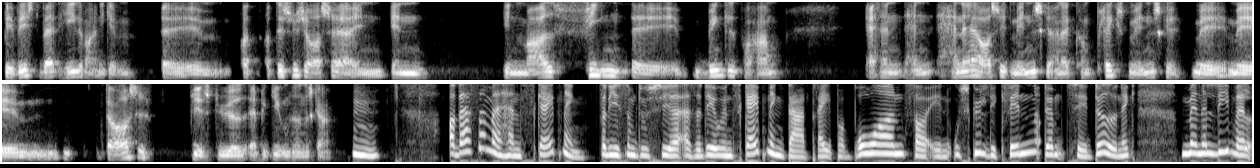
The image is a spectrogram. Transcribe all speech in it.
bevidst valgt hele vejen igennem. Øh, og, og det synes jeg også er en, en, en meget fin øh, vinkel på ham, at han, han, han er også et menneske, han er et komplekst menneske, med, med, der også bliver styret af begivenhedernes gang. Mm. Og hvad så med hans skabning? Fordi som du siger, altså det er jo en skabning, der dræber broren for en uskyldig kvinde, dømt til døden, ikke? Men alligevel,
